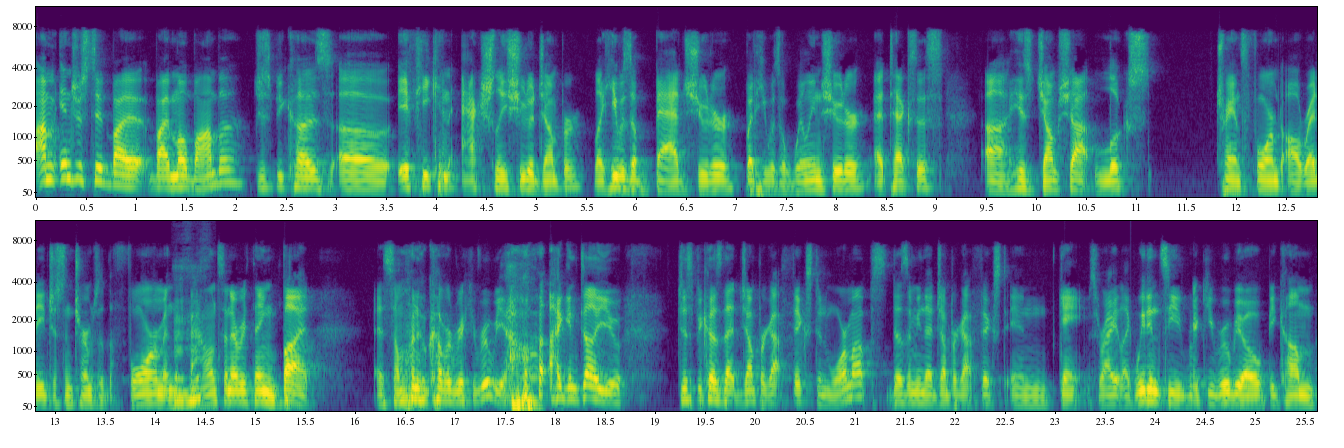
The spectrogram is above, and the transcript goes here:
I'm interested by by Mo Bamba just because uh if he can actually shoot a jumper, like he was a bad shooter, but he was a willing shooter at Texas. Uh, his jump shot looks transformed already, just in terms of the form and the Mhm. balance and everything. But as someone who covered Ricky Rubio, I can tell you, just because that jumper got fixed in warmups doesn't mean that jumper got fixed in games, right? Like we didn't see Ricky Rubio become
